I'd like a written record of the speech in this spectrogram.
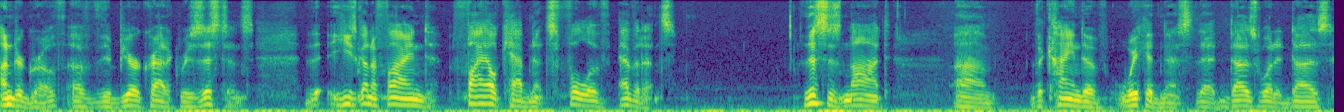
undergrowth of the bureaucratic resistance, he's going to find file cabinets full of evidence. This is not um, the kind of wickedness that does what it does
